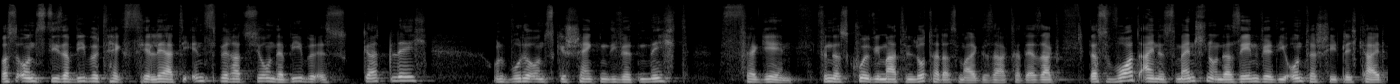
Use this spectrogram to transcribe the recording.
was uns dieser Bibeltext hier lehrt. Die Inspiration der Bibel ist göttlich und wurde uns geschenkt, die wird nicht vergehen. Ich finde das cool, wie Martin Luther das mal gesagt hat. Er sagt, das Wort eines Menschen, und da sehen wir die Unterschiedlichkeit,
